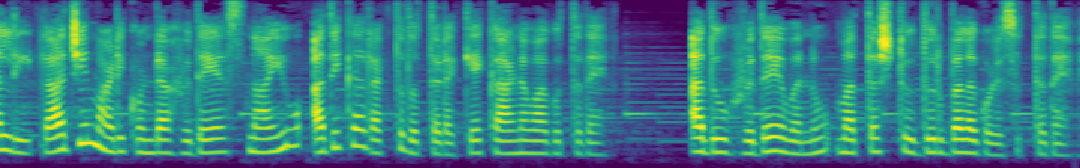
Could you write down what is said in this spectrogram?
ಅಲ್ಲಿ ರಾಜಿ ಮಾಡಿಕೊಂಡ ಹೃದಯ ಸ್ನಾಯು ಅಧಿಕ ರಕ್ತದೊತ್ತಡಕ್ಕೆ ಕಾರಣವಾಗುತ್ತದೆ. ಅದು ಹೃದಯವನ್ನು ಮತ್ತಷ್ಟು ದುರ್ಬಲಗೊಳಿಸುತ್ತದೆ.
